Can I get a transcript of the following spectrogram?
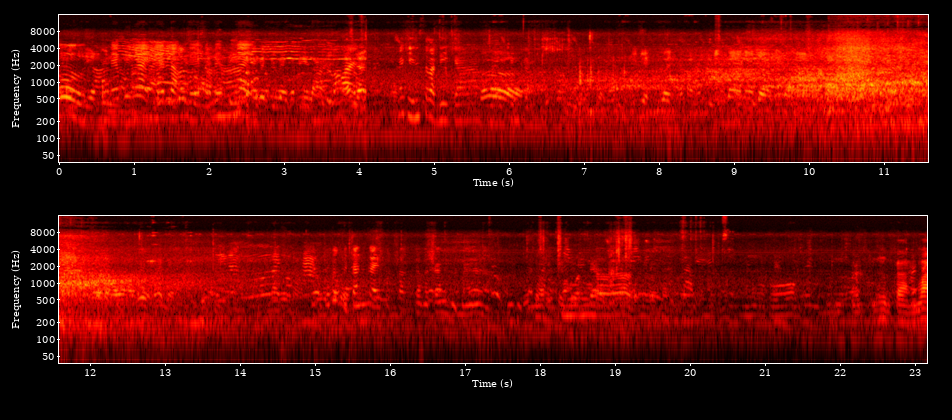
เออแม่ผู้ใหญ่แม่หลักแม่แม่ผู้ใหญ่แม่ถินสวัสดีจ้าเช่นกันเริ่มการไหว้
